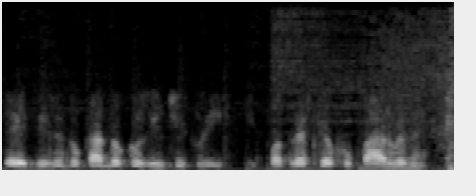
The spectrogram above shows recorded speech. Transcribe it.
e diseducando così i ciclisti. Potreste occuparvene?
